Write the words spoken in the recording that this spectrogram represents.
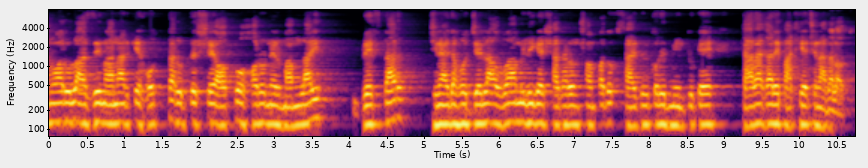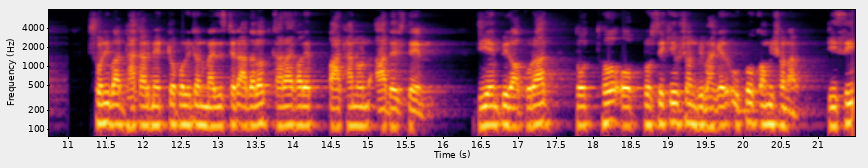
আনোয়ারুল আজিম আনারকে হত্যার উদ্দেশ্যে অপহরণের মামলায় গ্রেফতার। ঝিনাইদহ জেলা আওয়ামী লীগের সাধারণ সম্পাদক সাইদুল করিম মিন্টুকে কারাগারে পাঠিয়েছেন আদালত। শনিবার ঢাকার মেট্রোপলিটন ম্যাজিস্ট্রেট আদালত কারাগারে পাঠানোর আদেশ দেন। ডিএমপির অপরাধ তথ্য ও প্রসিকিউশন বিভাগের উপকমিশনার ডিসি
